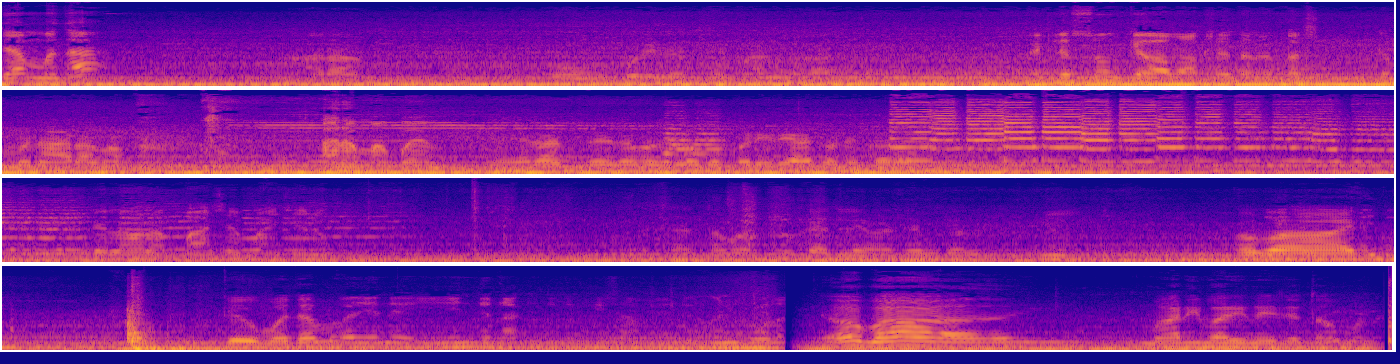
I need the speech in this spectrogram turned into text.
કેમ મજા આરામ ઊંઘ પૂરી નથી મારતો એટલે શું કહેવા માંગશો તમે? બસ મને આરામ આપો. આરામ આપો એમ. હેરાન થઈ તમે લોકો કરી રહ્યા છો ને કરો. પેલા વાળા પાસે પાસેનું અચ્છા તમારે ફૂટેજ લેવા છે એમ કે ઓ ભાઈ. કેવું મજામાં? એને ઈ નાખી દીધું ખિસ્સામાં. ઓ ભાઈ. મારી મારી નહીં જતો મને.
